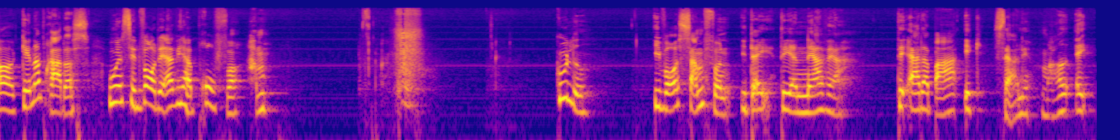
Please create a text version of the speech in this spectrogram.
at genoprette os, uanset hvor det er, vi har brug for ham. Guldet i vores samfund i dag, det er nærvær. Det er der bare ikke særlig meget af.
